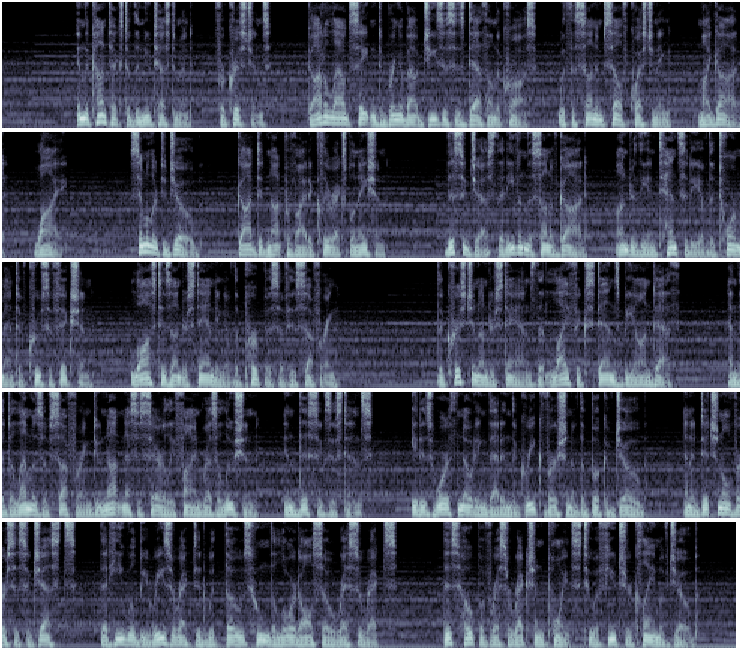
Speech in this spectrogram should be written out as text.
In the context of the New Testament, for Christians, God allowed Satan to bring about Jesus' death on the cross, with the Son himself questioning, My God, why? Similar to Job, God did not provide a clear explanation. This suggests that even the Son of God, under the intensity of the torment of crucifixion, lost his understanding of the purpose of his suffering. The Christian understands that life extends beyond death, and the dilemmas of suffering do not necessarily find resolution in this existence. It is worth noting that in the Greek version of the book of Job, an additional verse suggests that he will be resurrected with those whom the Lord also resurrects. This hope of resurrection points to a future claim of Job.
